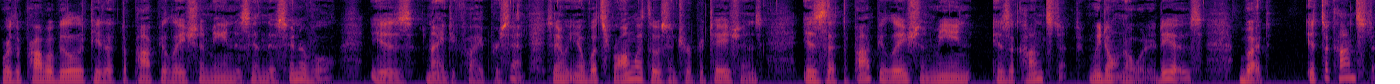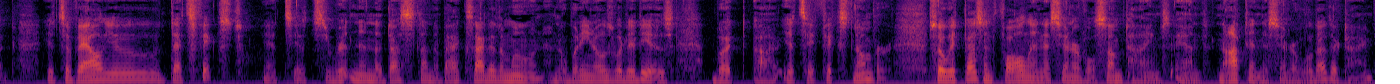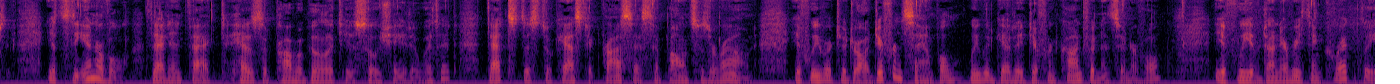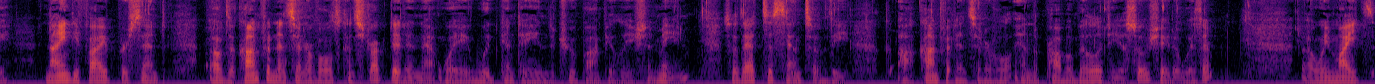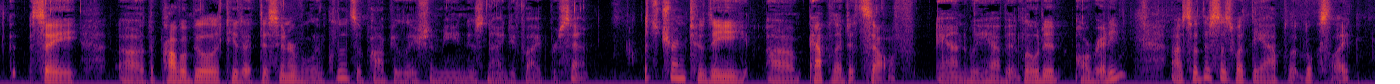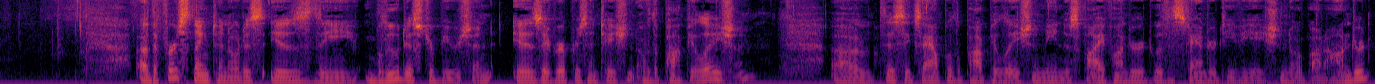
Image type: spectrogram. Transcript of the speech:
where the probability that the population mean is in this interval is 95%. So you know what's wrong with those interpretations is that the population mean is a constant. We don't know what it is, but it's a constant. It's a value that's fixed. It's, it's written in the dust on the backside of the moon. Nobody knows what it is, but uh, it's a fixed number. So it doesn't fall in this interval sometimes and not in this interval at other times. It's the interval that in fact has the probability associated with it. That's the stochastic process that bounces around. If we were to draw a different sample, we would get a different confidence interval. If we have done everything correctly, 95% of the confidence intervals constructed in that way would contain the true population mean. So that's a sense of the uh, confidence interval and the probability associated with it. Uh, we might say uh, the probability that this interval includes a population mean is 95%. Let's turn to the uh, applet itself. and we have it loaded already. Uh, so this is what the applet looks like. Uh, the first thing to notice is the blue distribution is a representation of the population. Uh, this example, the population mean is 500 with a standard deviation of about 100.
